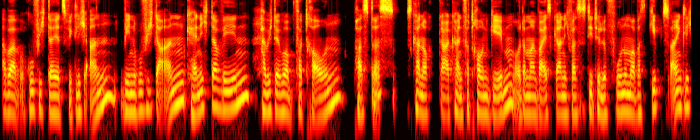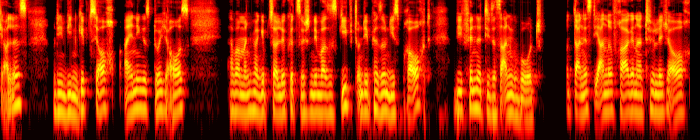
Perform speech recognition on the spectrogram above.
aber rufe ich da jetzt wirklich an? Wen rufe ich da an? Kenne ich da wen? Habe ich da überhaupt Vertrauen? Passt das? Es kann auch gar kein Vertrauen geben oder man weiß gar nicht, was ist die Telefonnummer, was gibt es eigentlich alles? Und in Wien gibt es ja auch einiges durchaus. Aber manchmal gibt es eine Lücke zwischen dem, was es gibt und die Person, die es braucht. Wie findet die das Angebot? Und dann ist die andere Frage natürlich auch,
